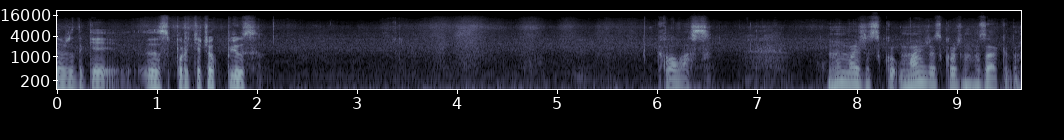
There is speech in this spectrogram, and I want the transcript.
Це вже такий е, спортячок плюс. Клас. Ну, майже з, майже з кожного закиду.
